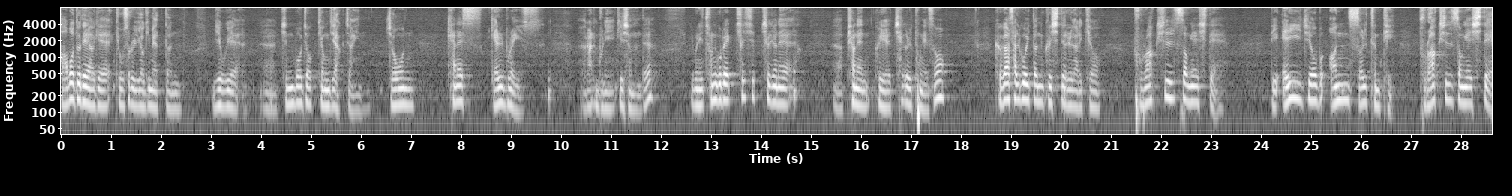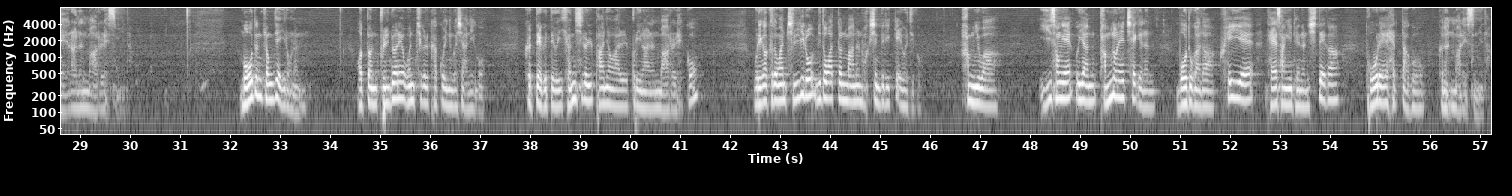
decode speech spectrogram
하버드 대학의 교수를 역임했던 미국의 진보적 경제학자인 존 케네스 갤브레이스라는 분이 계셨는데 이분이 1977년에 어, 펴낸 그의 책을 통해서 그가 살고 있던 그 시대를 가리켜 불확실성의 시대, The Age of Uncertainty, 불확실성의 시대라는 말을 했습니다. 모든 경제 이론은 어떤 불변의 원칙을 갖고 있는 것이 아니고 그때그때의 현실을 반영할 뿌리라는 말을 했고 우리가 그동안 진리로 믿어왔던 많은 확신들이 깨어지고 합리와 이성에 의한 담론의 체계는 모두가 다 회의의 대상이 되는 시대가 도래했다고 그는 말했습니다.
